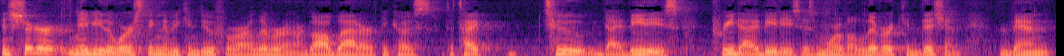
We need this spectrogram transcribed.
And sugar may be the worst thing that we can do for our liver and our gallbladder because the type 2 diabetes, prediabetes, is more of a liver condition than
